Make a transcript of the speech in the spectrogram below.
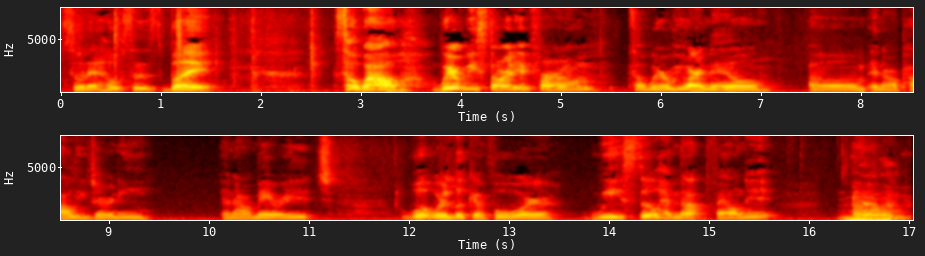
so that helps us. But so wow, where we started from to where we are now, um, in our poly journey, in our marriage, what we're looking for, we still have not found it. Um,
